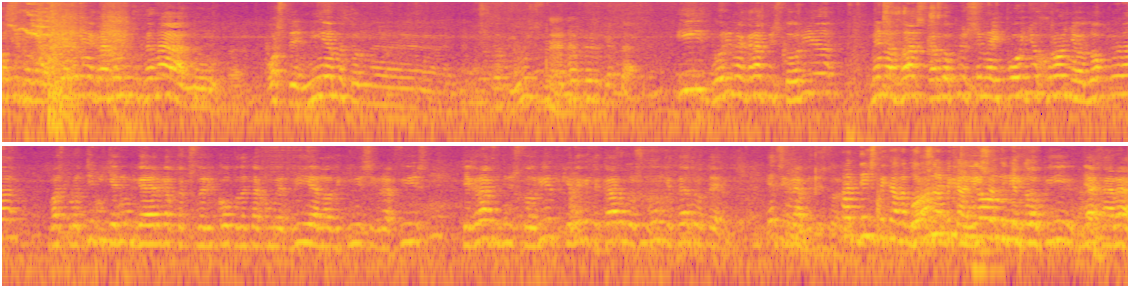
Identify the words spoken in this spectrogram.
ως ηθογραφία δεν είναι γραμμένη πουθενά αλλού. Ω ταινία με τον ηθοποιού, ναι, ναι. και αυτά. Ή μπορεί να γράφει ιστορία με ένα δάσκαλο, ο οποίος σε ένα υπόγειο χρόνια ολόκληρα μας προτείνει καινούργια έργα από το εξωτερικό που δεν τα έχουμε δει, αναδεικνύει συγγραφεί και γράφει την ιστορία του και λέγεται Κάρολο Σουγούν και θέατρο τέχνης. Έτσι γράφει την ιστορία. Αντίστοιχα θα μπορούσε να πει κανείς ότι και το. Μια χαρά.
